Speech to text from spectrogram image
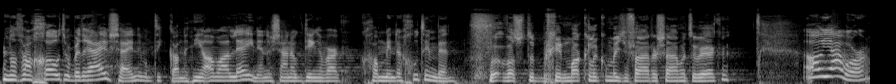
omdat we een groter bedrijf zijn, want ik kan het niet allemaal alleen. En er zijn ook dingen waar ik gewoon minder goed in ben. Was het het begin makkelijk om met je vader samen te werken? Oh ja hoor.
